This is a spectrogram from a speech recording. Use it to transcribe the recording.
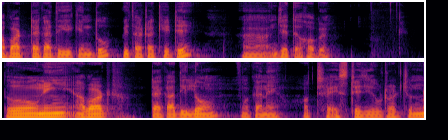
আবার টাকা দিয়ে কিন্তু পিতাটা কেটে যেতে হবে। তো উনি আবার টাকা দিল ওখানে হচ্ছে স্টেজে ওঠার জন্য।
